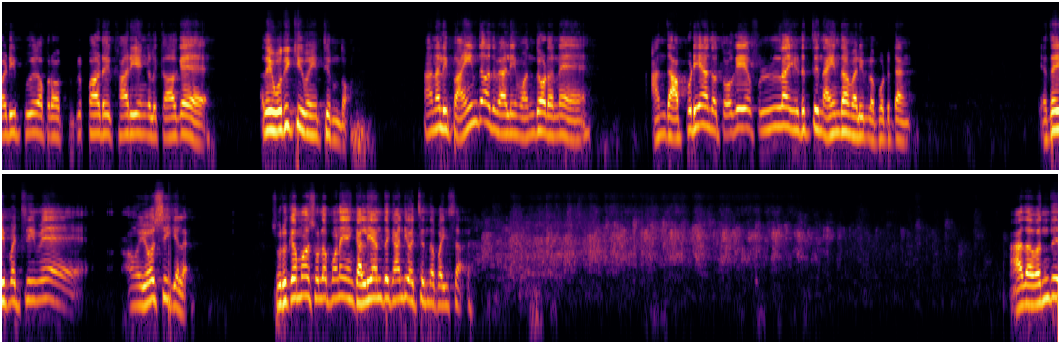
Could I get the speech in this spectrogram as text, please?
படிப்பு அப்புறம் பிற்பாடு காரியங்களுக்காக அதை ஒதுக்கி வைத்திருந்தோம். ஆனால் இப்போ ஐந்தாவது வேலையும் வந்த உடனே அந்த அப்படியே அந்த தொகையை ஃபுல்லாக எடுத்து இந்த ஐந்தாம் வேல்யூம்ல போட்டுட்டாங்க. எதை பற்றியுமே அவங்க யோசிக்கல. சுருக்கமா சொல்ல போனா என் கல்யாணத்துக்காண்டி வச்சிருந்த பைசா. அத வந்து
